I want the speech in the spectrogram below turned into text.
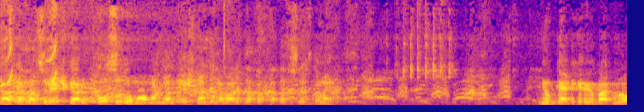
కాకర్ల సురేష్ గారు కోసూరు మోమండలం కృష్ణా జిల్లా వారి జత ప్రదర్శనిస్తున్నాయి. న్యూ కేటగిరీ విభాగంలో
